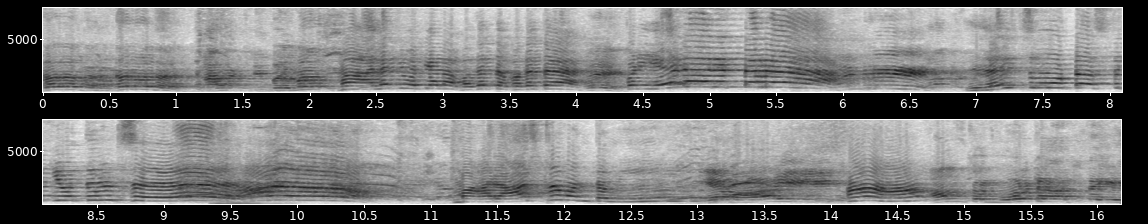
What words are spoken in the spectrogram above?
गरोदर गरोदर बरं मग? मग आलं किंवा त्याला बघत. पण हे डायरेक्टर पांढरी. लईच मोठं असतं किंवा तुमचं. महाराष्ट्र म्हणतो मी. हे. हा आमचं मोठं असतं हे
